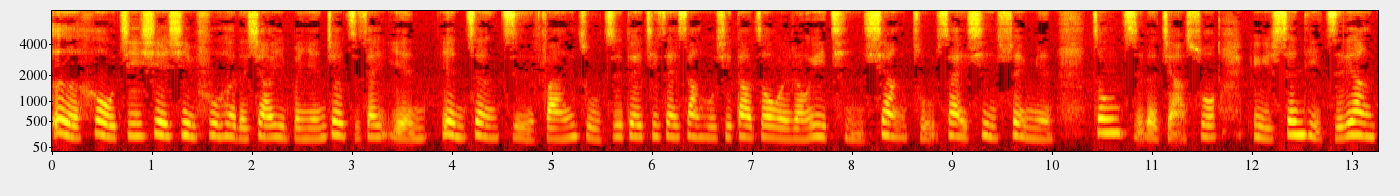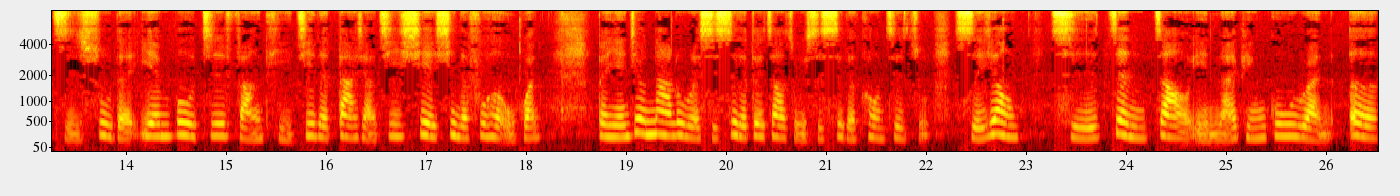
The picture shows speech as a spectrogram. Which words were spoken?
恶后机械性负荷的效应。本研究旨在验验证脂肪组织堆积在上呼吸道周围，容易倾向阻塞性睡眠终止的假说，与身体质量指数的咽部脂肪体积的大小机械性的负荷无关。本研究纳入了十四个对照组与十四个控制组，使用。磁振造影来评估软腭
